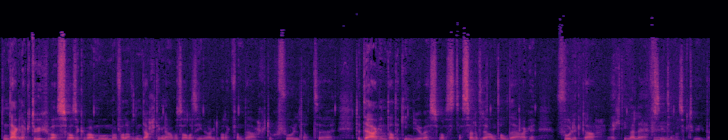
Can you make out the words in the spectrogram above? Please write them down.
De dag dat ik terug was, was ik wat moe, maar vanaf de dag daarna was alles in orde. Wat ik vandaag toch voel, dat uh, de dagen dat ik in de US was, datzelfde aantal dagen, voel ik daar echt in mijn lijf zitten als ik terug ben.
